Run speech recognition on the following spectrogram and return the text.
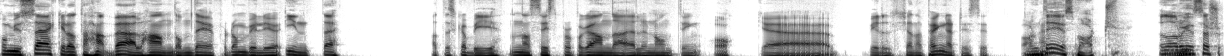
kommer ju säkert att ta väl hand om det, för de vill ju inte att det ska bli någon nazistpropaganda eller någonting och eh, vill tjäna pengar till sitt Det är smart. En, Mm. organisation,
